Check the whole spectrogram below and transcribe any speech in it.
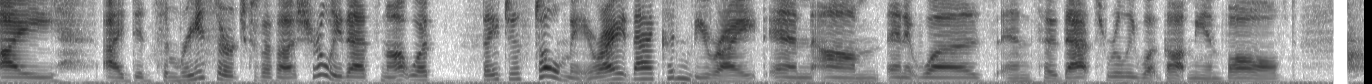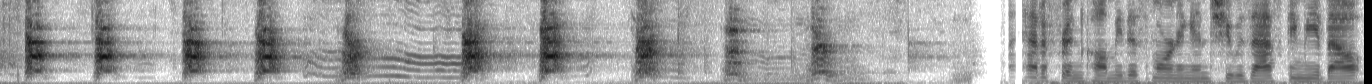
I I did some research because I thought surely that's not what they just told me, right? That couldn't be right, and um, and it was, and so that's really what got me involved. I had a friend call me this morning, and she was asking me about,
